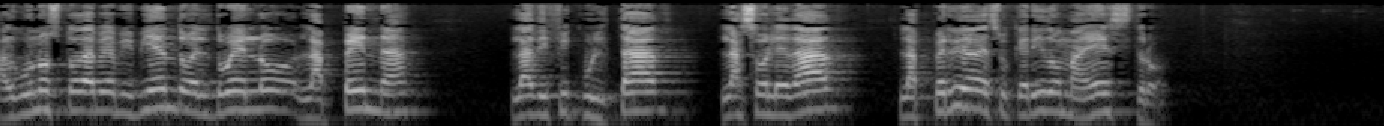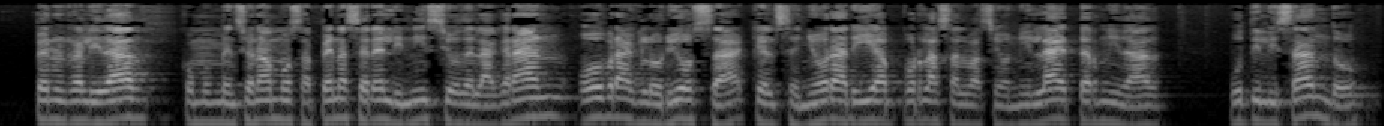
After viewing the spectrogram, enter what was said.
algunos todavía viviendo el duelo, la pena, la dificultad, la soledad, la pérdida de su querido maestro. Pero en realidad, como mencionamos, apenas era el inicio de la gran obra gloriosa que el Señor haría por la salvación y la eternidad, utilizando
